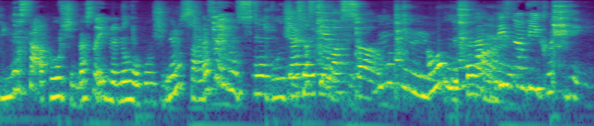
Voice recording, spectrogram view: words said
What's that a portion? That's not even a normal portion. That's not even a small portion. Yeah, just give us some. I want They more. that- Please don't be greedy.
